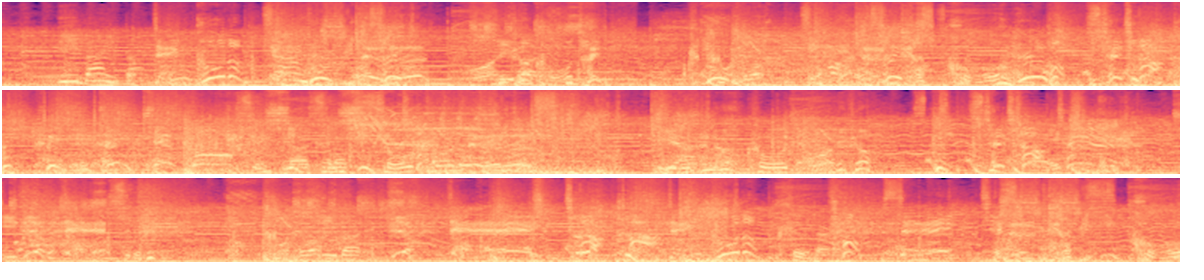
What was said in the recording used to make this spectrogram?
あリバイド電光だが交代こ強行のやるなこうだわかこ電光だくだこう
